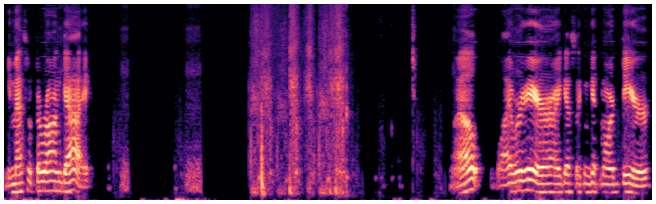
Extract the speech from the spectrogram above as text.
You mess with the wrong guy. Well, while we're here, I guess I can get more deer.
